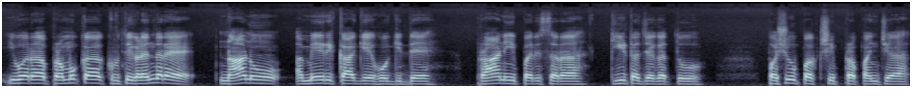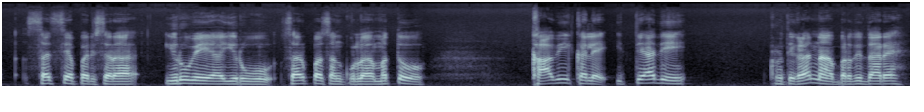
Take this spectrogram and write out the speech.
ಇವರ ಪ್ರಮುಖ ಕೃತಿಗಳೆಂದರೆ ನಾನು ಅಮೇರಿಕಾಗೆ ಹೋಗಿದ್ದೆ, ಪ್ರಾಣಿ ಪರಿಸರ, ಕೀಟ ಜಗತ್ತು, ಪಶು ಪಕ್ಷಿ ಪ್ರಪಂಚ, ಸಸ್ಯ ಪರಿಸರ, ಇರುವೆಯ ಇರುವು, ಸರ್ಪ ಸಂಕುಲ ಮತ್ತು ಕಾವಿ ಕಲೆ ಇತ್ಯಾದಿ ಕೃತಿಗಳನ್ನು ಬರೆದಿದ್ದಾರೆ.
